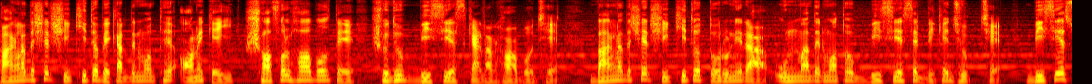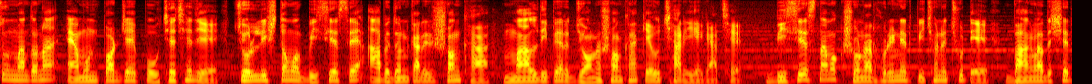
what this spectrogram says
বাংলাদেশের শিক্ষিত বেকারদের মধ্যে অনেকেই সফল হওয়া বলতে শুধু বিসিএস ক্যাডার হওয়া বোঝে। বাংলাদেশের শিক্ষিত তরুণেরা উন্মাদের মতো বিসিএসের দিকে ঝুঁকছে। বিসিএস উন্মাদনা এমন পর্যায়ে পৌঁছেছে যে চল্লিশতম বিসিএসে আবেদনকারীর সংখ্যা মালদ্বীপের জনসংখ্যাকেও ছাড়িয়ে গেছে। বিসিএস নামক সোনার হরিণের পিছনে ছুটে বাংলাদেশের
